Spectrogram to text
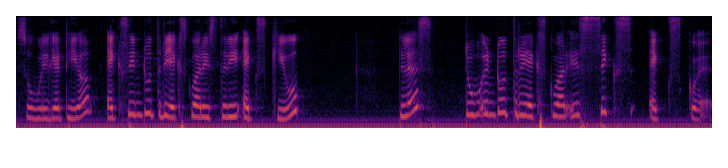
So we'll get here. X into 3x square is 3x cube plus 2 into 3x square is 6x square.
